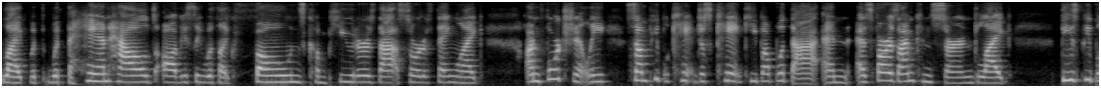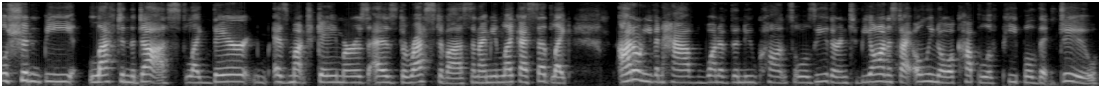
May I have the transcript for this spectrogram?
like with with the handhelds obviously with like phones computers that sort of thing. Like unfortunately some people can't just can't keep up with that. And as far as i'm concerned like these people shouldn't be left in the dust. Like they're as much gamers as the rest of us. And i mean like i said like i don't even have one of the new consoles either. And to be honest i only know a couple of people that do.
